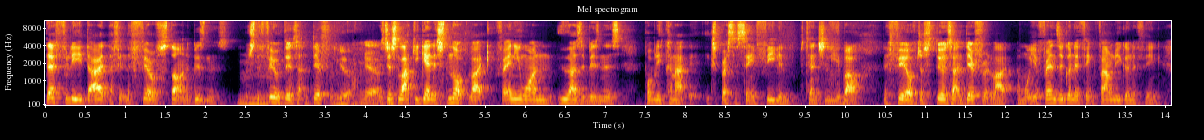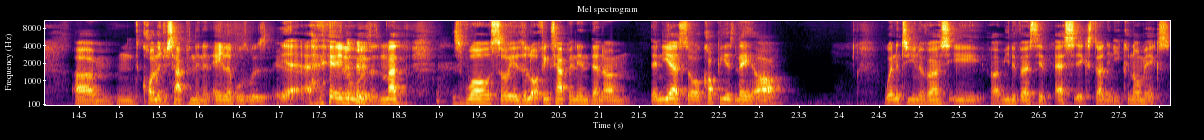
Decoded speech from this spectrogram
Definitely, the, I think the fear of starting a business, which is the fear of doing something different. Yeah. Yeah. It's just like again, it's not like for anyone who has a business probably cannot express the same feeling potentially about the fear of just doing something different, like and what your friends are gonna think, family are gonna think. Um, and college was happening, and A levels was yeah, A levels was mad as well. So there's a lot of things happening. Then um, then yeah, so a couple years later, went into university, um, University of Essex, studying economics.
